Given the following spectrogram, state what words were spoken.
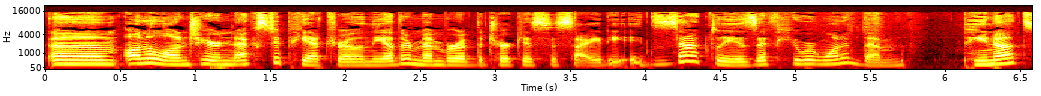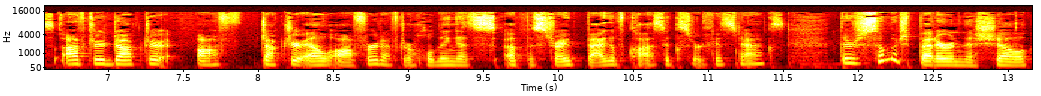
Um, on a lawn chair next to Pietro and the other member of the Terces Society, exactly as if he were one of them. Peanuts, after Dr. Off, Dr. L offered after holding us up a striped bag of classic circus snacks. There's so much better in the shell.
